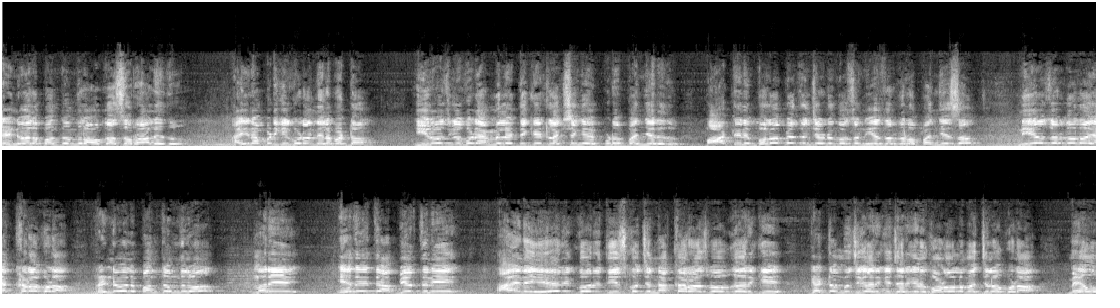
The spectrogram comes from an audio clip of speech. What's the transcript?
రెండు వేల పంతొమ్మిదిలో అవకాశం రాలేదు. అయినప్పటికీ కూడా నిలబడ్డాం. ఈ రోజుకి కూడా ఎమ్మెల్యే టికెట్ లక్ష్యంగా ఎప్పుడూ పనిచేయలేదు. పార్టీని బలోపేతం చేయడం కోసం నియోజకవర్గంలో పనిచేసాం నియోజకవర్గంలో ఎక్కడా కూడా రెండు వేల పంతొమ్మిదిలో మరి ఏదైతే అభ్యర్థిని ఆయన ఏరి కోరి తీసుకొచ్చిన నక్కా రాజబాబు గారికి గడ్డం బుజ్జి గారికి జరిగిన గొడవల మధ్యలో కూడా మేము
